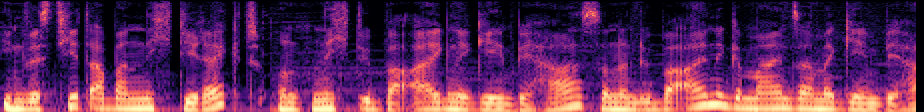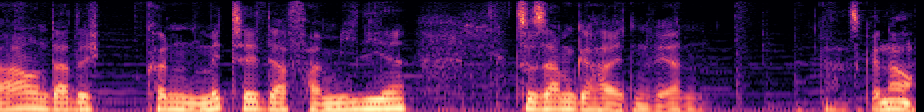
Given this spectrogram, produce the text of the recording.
investiert aber nicht direkt und nicht über eigene GmbH, sondern über eine gemeinsame GmbH und dadurch können Mittel der Familie zusammengehalten werden. Ganz genau.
